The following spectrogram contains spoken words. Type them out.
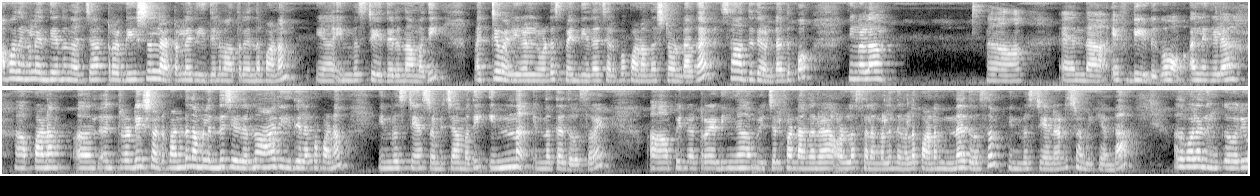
അപ്പോൾ നിങ്ങൾ എന്ത് ചെയ്യണമെന്ന് വെച്ചാൽ ട്രഡീഷണൽ ആയിട്ടുള്ള രീതിയിൽ മാത്രം ഇന്ന് പണം ഇൻവെസ്റ്റ് ചെയ്തിരുന്നാൽ മതി. മറ്റ് വഴികളിലൂടെ സ്പെൻഡ് ചെയ്താൽ ചിലപ്പോൾ പണനഷ്ടം ഉണ്ടാകാൻ സാധ്യതയുണ്ട്. അതിപ്പോൾ നിങ്ങൾ എന്താ എഫ് ഡി ഇടുകയോ അല്ലെങ്കിൽ പണം ട്രഡീഷണൽ പണ്ട് നമ്മൾ എന്ത് ചെയ്തിരുന്നോ ആ രീതിയിലൊക്കെ പണം ഇൻവെസ്റ്റ് ചെയ്യാൻ ശ്രമിച്ചാൽ മതി. ഇന്ന് ഇന്നത്തെ ദിവസമേ. പിന്നെ ട്രേഡിങ് മ്യൂച്വൽ ഫണ്ട് അങ്ങനെ ഉള്ള സ്ഥലങ്ങളിൽ നിങ്ങൾ പണം ഇന്നേ ദിവസം ഇൻവെസ്റ്റ് ചെയ്യാനായിട്ട് ശ്രമിക്കേണ്ട. അതുപോലെ നിങ്ങൾക്ക് ഒരു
